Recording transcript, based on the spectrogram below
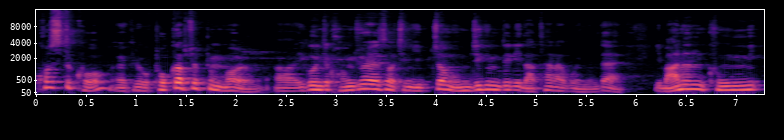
코스트코 예, 그리고 복합 쇼핑몰 아, 이거 이제 광주에서 지금 입점 움직임들이 나타나고 있는데 이 많은 국민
